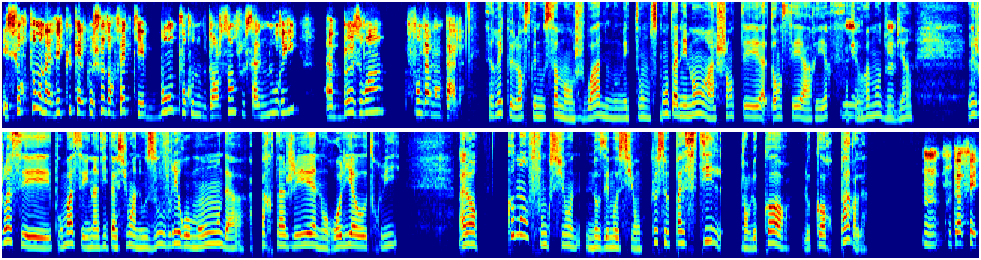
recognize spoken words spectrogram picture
et surtout on a vécu quelque chose en fait qui est bon pour nous, dans le sens où ça nourrit un besoin C'est vrai que lorsque nous sommes en joie, nous nous mettons spontanément à chanter, à danser, à rire. Ça fait vraiment du mm. bien. La joie, c'est, pour moi, c'est une invitation à nous ouvrir au monde, à, à partager, à nous relier à autrui. Alors, Comment fonctionnent nos émotions? Que se passe-t-il dans le corps? Le corps parle? Mmh, tout à fait.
